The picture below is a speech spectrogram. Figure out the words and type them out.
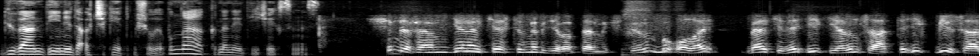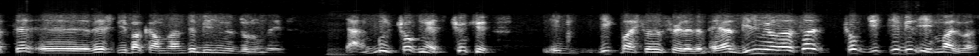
güvendiğini de açık etmiş oluyor. Bunlar hakkında ne diyeceksiniz? Şimdi efendim genel kestirme bir cevap vermek istiyorum. Bu olay belki de ilk yarım saatte, ilk bir saatte e, resmi makamlarınca bilinir durumdaydı. Yani bu çok net. Çünkü e, ilk başta da söyledim. Eğer bilmiyorlarsa çok ciddi bir ihmal var.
